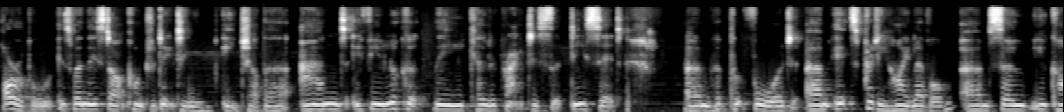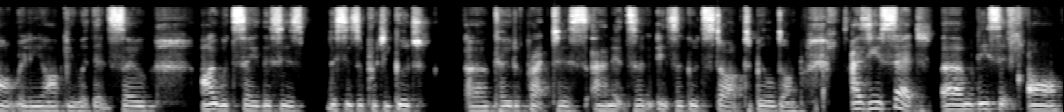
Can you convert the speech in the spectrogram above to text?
horrible is when they start contradicting each other. And if you look at the code of practice that DSIT um, have put forward, um, it's pretty high level, um, so you can't really argue with it. So I would say this is this is a pretty good uh, code of practice, and it's a it's a good start to build on. As you said, um, are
